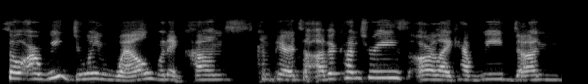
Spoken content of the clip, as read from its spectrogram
So, are we doing well when it comes compared to other countries, or like have we done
